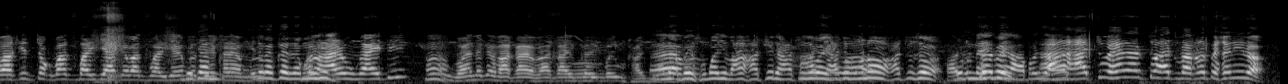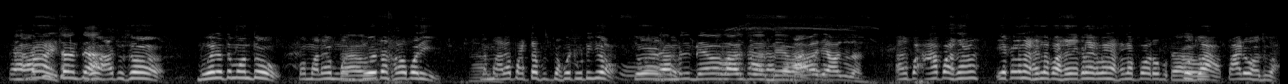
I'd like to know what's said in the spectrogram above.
વાકી ચોક વાગ બાળી ગયા કે વાગ બાળી ગયા એમ બધે કરે એ તો કે રમણ હાર ઊંઘાઈ હતી? ગોળ કે વાગ આ વાગ આ કરી બળી ઉઠાઈ અરે ભાઈ સુમાજી વાહ સાચું રે સાચું છે ભાઈ સાચું મોનો સાચું છે. ખોટું નહીં ભાઈ. હા સાચું હે ને તો આજ વાગડો પૈસા નહીં રહો સાચું છે મોય તો મન તો પણ મને જોઈ તો ખાવ પડી. મારા પાટા પગ તૂટી ગયો. તો બે વાર બે વાર. આવાજ આવાજ અને આ પાછા એકલા નાઠેલા પાછા એકલા એકલા નાઠેલા પોરો ખોદવા પાડો હદવા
